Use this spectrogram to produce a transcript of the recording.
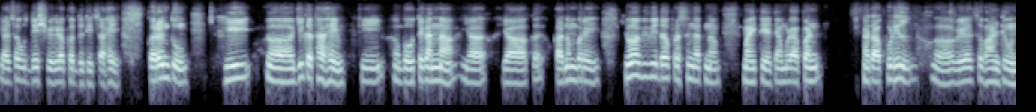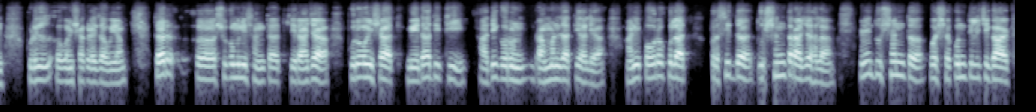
याचा उद्देश वेगळ्या पद्धतीचा आहे. परंतु ही जी कथा आहे ती बहुतेकांना या या कादंबरी किंवा विविध प्रसंगातनं माहिती आहे. त्यामुळे आपण आता पुढील वेळेचं भान ठेवून पुढील वंशाकडे जाऊया. तर शुकमुनी सांगतात की राजा पूर्ववंशात मेधातिथी आदी करून ब्राह्मण जाती आल्या आणि पौरकुलात प्रसिद्ध दुष्यंत राजा झाला आणि दुष्यंत व शकुंतलीची गाठ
